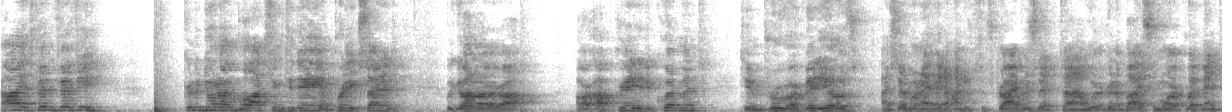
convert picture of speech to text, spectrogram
Hi, it's Fit50. Gonna do an unboxing today. I'm pretty excited. We got our uh, our upgraded equipment to improve our videos. I said when I hit 100 subscribers that uh, we were gonna buy some more equipment,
